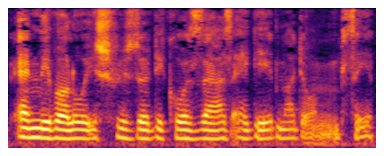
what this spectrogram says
ennivaló is fűződik hozzá az egyéb nagyon szép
